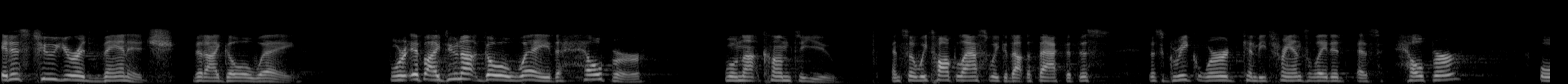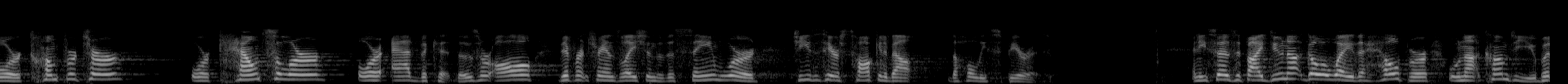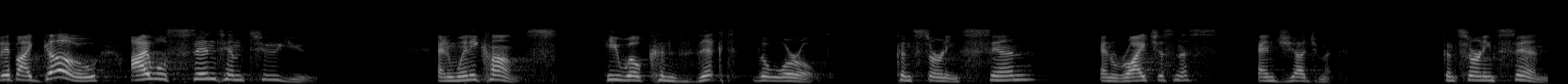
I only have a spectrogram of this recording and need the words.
It is to your advantage that I go away. For if I do not go away, the Helper will not come to you. And so we talked last week about the fact that this, this Greek word can be translated as helper, or comforter, or counselor, or advocate. Those are all different translations of the same word. Jesus here is talking about the Holy Spirit. And he says, If I do not go away, the Helper will not come to you. But if I go, I will send him to you. And when he comes, he will convict the world concerning sin and righteousness and judgment. Concerning sin,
